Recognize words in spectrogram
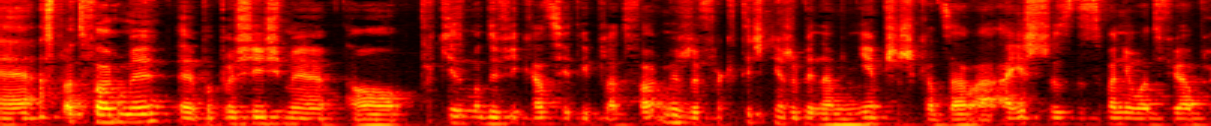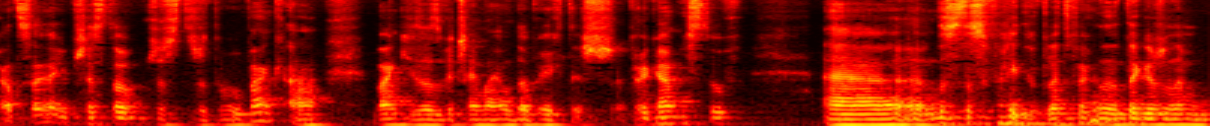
E, a z platformy e, poprosiliśmy o takie zmodyfikacje tej platformy, że faktycznie, żeby nam nie przeszkadzała, a jeszcze zdecydowanie ułatwiła pracę i przez to, że to był bank, a banki zazwyczaj mają dobrych też programistów, dostosowali do platformy do tego, że nam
